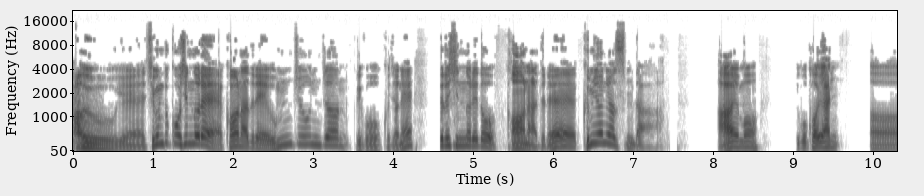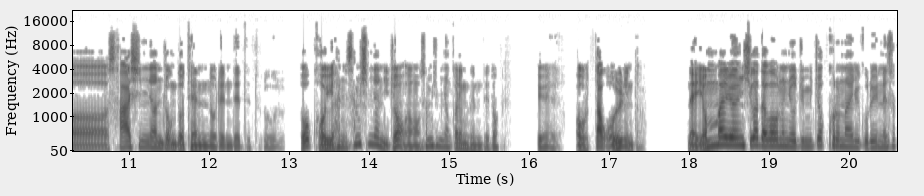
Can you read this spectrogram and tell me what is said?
아유, 예. 지금 듣고 오신 노래 건아들의 음주운전 그리고 그 전에 들으신 노래도 건아들의 금연이었습니다. 아이 뭐 이거 거의 한 어, 40년 정도 된 노래인데도 또 거의 한 30년이죠. 어, 30년 가량 됐는데도 예. 어우, 딱 어울린다. 네, 연말 연시가 다가오는 요즘이죠. 코로나19로 인해서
